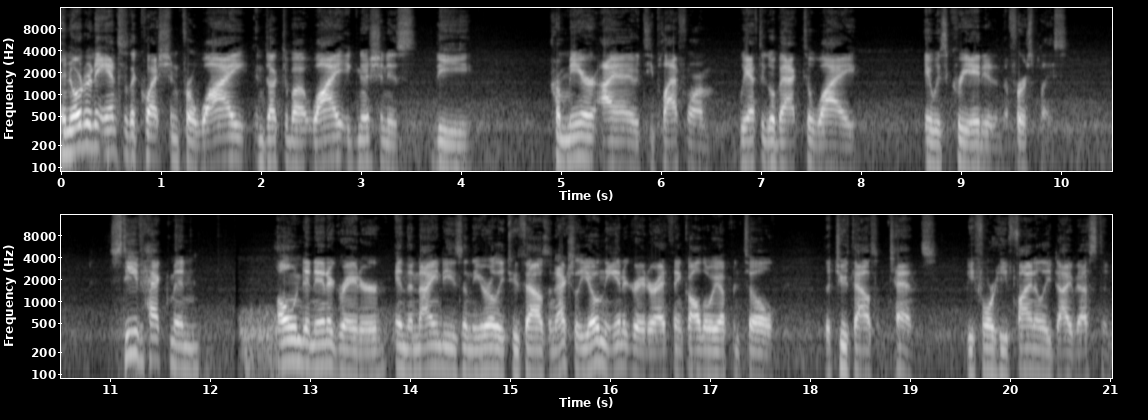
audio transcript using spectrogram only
in order to answer the question for why inductive why Ignition is the premier IIoT platform, we have to go back to why it was created in the first place. Steve Hechtman owned an integrator in the 90s and the early 2000s. Actually, he owned the integrator, I think, all the way up until the 2010s before he finally divested.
